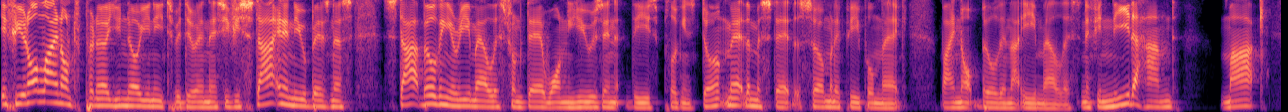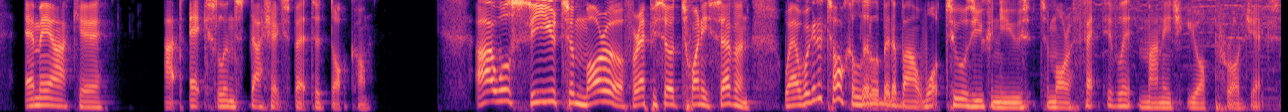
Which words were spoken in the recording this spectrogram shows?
if you're an online entrepreneur, you know you need to be doing this. If you're starting a new business, start building your email list from day one using these plugins. Don't make the mistake that so many people make by not building that email list. And if you need a hand, mark, M A R K, at excellence-expected.com. I will see you tomorrow for episode 27, where we're going to talk a little bit about what tools you can use to more effectively manage your projects.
